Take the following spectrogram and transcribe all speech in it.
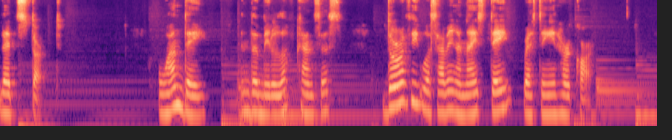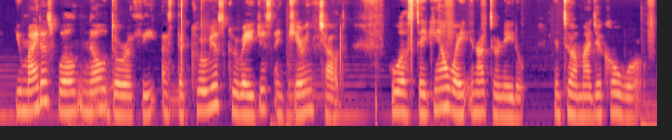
Let's start. One day, in the middle of Kansas, Dorothy was having a nice day resting in her car. You might as well know Dorothy as the curious, courageous, and caring child who was taken away in a tornado into a magical world.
